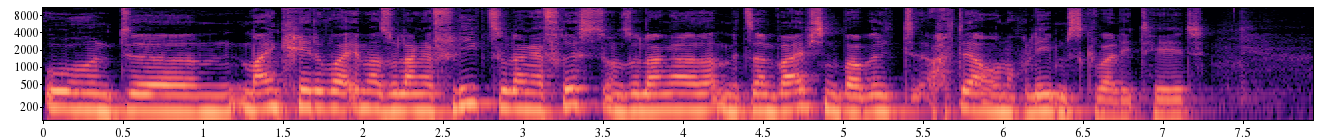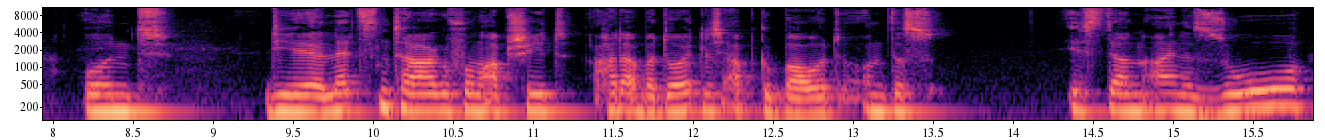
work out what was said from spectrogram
Und ähm, mein Credo war immer, solange er fliegt, solange er frisst und solange er mit seinem Weibchen babbelt, hat er auch noch Lebensqualität. Und die letzten Tage vom Abschied hat er aber deutlich abgebaut. Und das ist dann eine so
